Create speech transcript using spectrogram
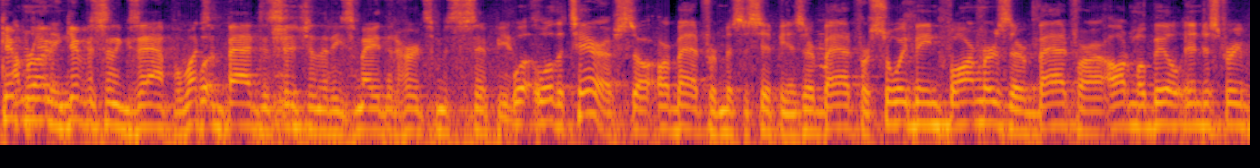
Give, I'm running, give, give us an example. What's well, a bad decision that he's made that hurts Mississippians? Well, well the tariffs are, are, bad for Mississippians. They're bad for soybean farmers. They're bad for our automobile industry.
